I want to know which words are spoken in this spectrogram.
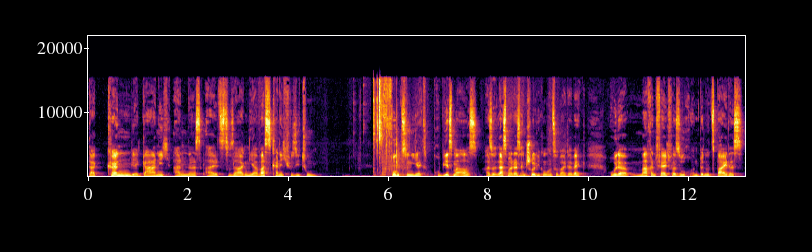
Da können wir gar nicht anders als zu sagen, ja, was kann ich für Sie tun? Funktioniert, probier es mal aus. Also lass mal das Entschuldigung und so weiter weg oder mach einen Feldversuch und benutze beides.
